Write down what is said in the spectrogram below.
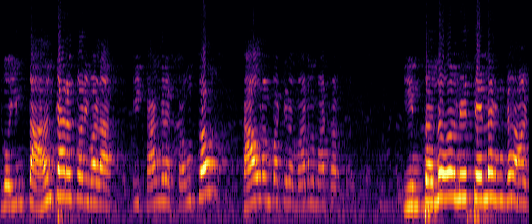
ఇగో ఇంత అహంకారంతో ఇవాళ ఈ కాంగ్రెస్ ప్రభుత్వం కావురం పట్టిన మాటలు మాట్లాడుతున్నారు. ఇంతలోనే తెలంగాణ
